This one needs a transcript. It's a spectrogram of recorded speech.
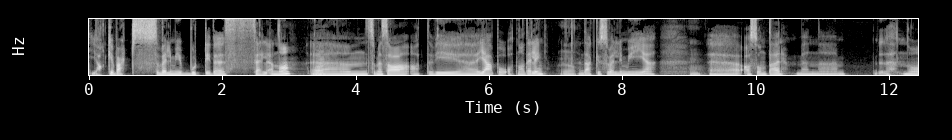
jeg har ikke vært så veldig mye borti det selv ennå. Um, som jeg sa, at vi, jeg er på åttende avdeling. Ja. Det er ikke så veldig mye uh, av sånt der. Men uh, nå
